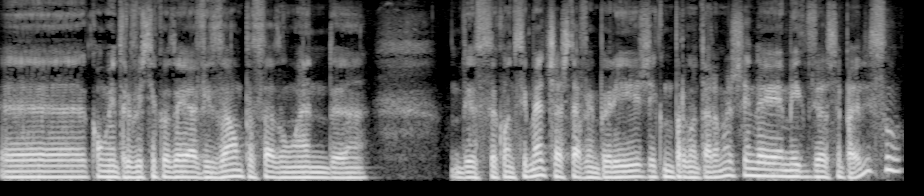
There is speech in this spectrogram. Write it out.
eh, com uma entrevista que eu dei à Visão, passado um ano de, desses acontecimentos, já estava em Paris, e que me perguntaram, mas ainda é amigo de Jorge Sampaio? Eu disse, sou.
